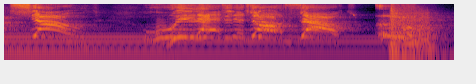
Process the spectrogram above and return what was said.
watch! We let the dogs out!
